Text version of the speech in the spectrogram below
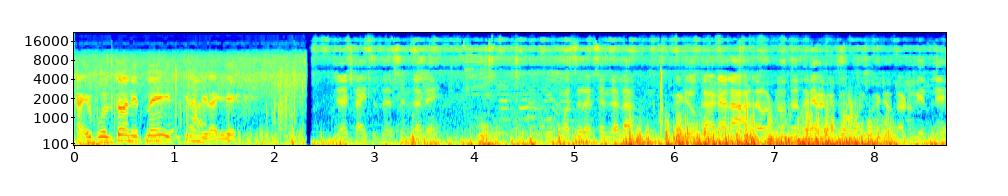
काही बोलतो आणि येत नाही इतकी थंडी लागली जस्ट आईचं दर्शन झालंय. खूप मस्त दर्शन झाला. व्हिडिओ काढायला अलाउड नव्हता तरी आम्ही व्हिडिओ काढून घेतले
